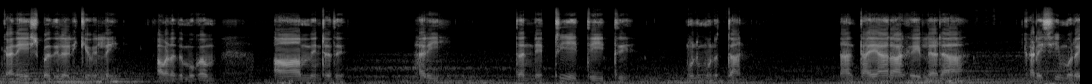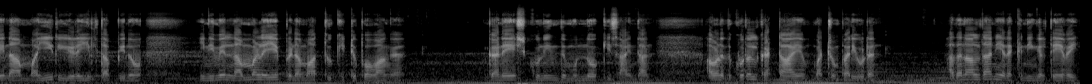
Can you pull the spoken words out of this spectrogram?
கணேஷ் பதில் அளிக்கவில்லை. அவனது முகம் ஆம் என்றது. ஹரி தன் நெற்றியை தேய்த்து முணுமுணுத்தான். நான் தயாராக இல்லடா. கடைசி முறை நாம் மயிர் இழையில் தப்பினோம். இனிமேல் நம்மளையே பிணமா தூக்கிட்டு போவாங்க. கணேஷ் குனிந்து முன்னோக்கி சாய்ந்தான். அவனது குரல் கட்டாயம் மற்றும் பரிவுடன் அதனால்தான் எனக்கு நீங்கள் தேவை.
